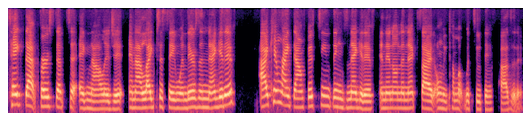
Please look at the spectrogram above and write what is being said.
Take that first step to acknowledge it. And I like to say, when there's a negative, I can write down 15 things negative and then on the next side only come up with two things positive.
